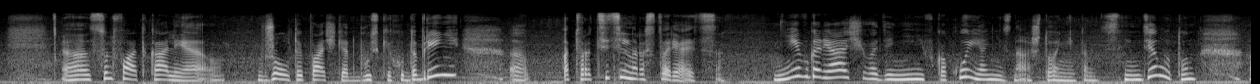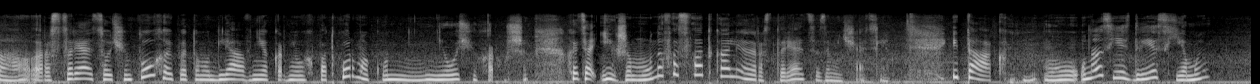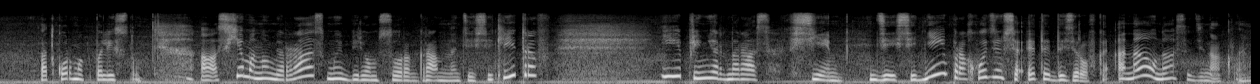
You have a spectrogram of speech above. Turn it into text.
э, сульфат калия в желтой пачке от буйских удобрений э, отвратительно растворяется. Ни в горячей воде, ни в какой, я не знаю, что они там с ним делают, он а, растворяется очень плохо, и поэтому для внекорневых подкормок он не очень хороший. Хотя их же монофосфат калия растворяется замечательно. Итак, у нас есть две схемы подкормок по листу. А, схема номер раз. Мы берем 40 грамм на 10 литров. И примерно раз в 7-10 дней проходимся этой дозировкой. Она у нас одинаковая.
